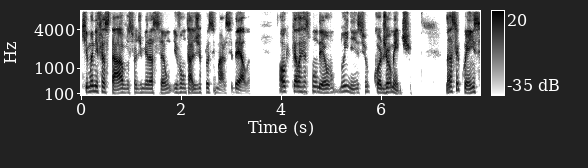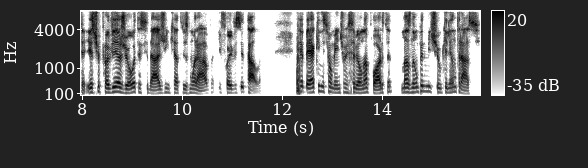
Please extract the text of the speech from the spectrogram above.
que manifestava sua admiração e vontade de aproximar-se dela, ao que ela respondeu, no início, cordialmente. Na sequência, este fã viajou até a cidade em que a atriz morava e foi visitá-la. Rebecca inicialmente o recebeu na porta, mas não permitiu que ele entrasse.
